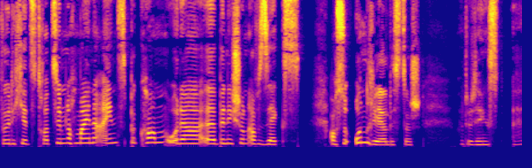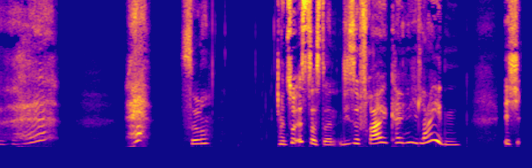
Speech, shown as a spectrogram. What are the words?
Würde ich jetzt trotzdem noch meine Eins bekommen oder äh, bin ich schon auf sechs? Auch so unrealistisch. Und du denkst, äh, hä? Hä? So. Und so ist das dann. Diese Frage kann ich nicht leiden. Ich,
